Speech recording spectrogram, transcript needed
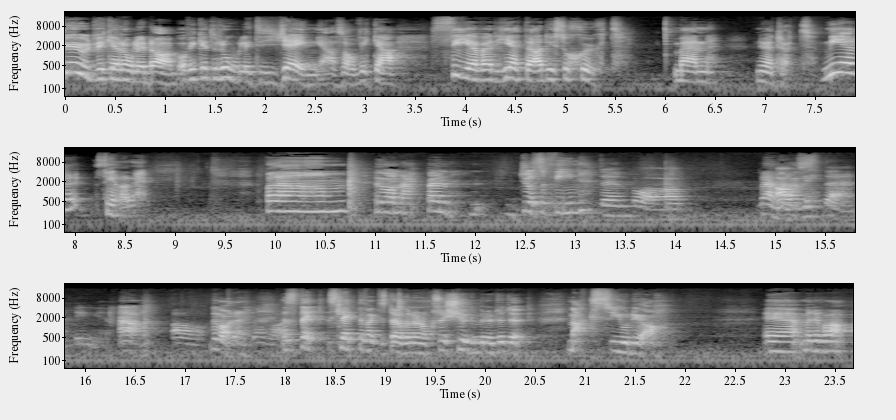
Gud vilken rolig dag och vilket roligt gäng alltså. Och vilka sevärdheter. Ja, det är så sjukt. Men nu är jag trött. Mer senare. Badam! Hur var nappen? Josefin? Den var Vännervänlig. outstanding. Ja, Ja, det var den. Jag släck, släckte faktiskt ögonen också i 20 minuter typ. Max gjorde jag. Eh, men det var,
